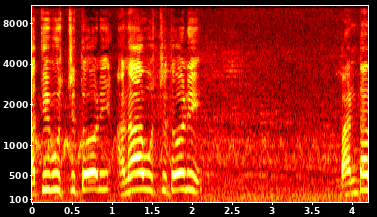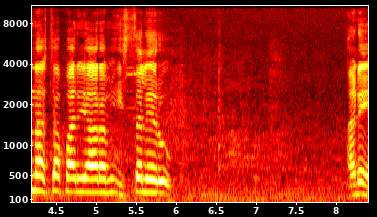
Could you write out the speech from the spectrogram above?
అతివృష్టితోని అనావృష్టితోని పంట నష్టపరిహారం ఇస్తలేరు అని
